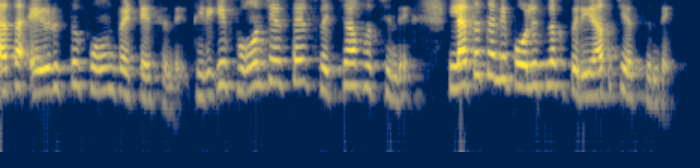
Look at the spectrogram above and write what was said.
లత ఏడుస్తూ ఫోన్ పెట్టేసింది. తిరిగి ఫోన్ చేస్తే స్విచ్ ఆఫ్ వచ్చింది. లత తల్లి పోలీసులకు ఫిర్యాదు చేసింది. చేసింది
